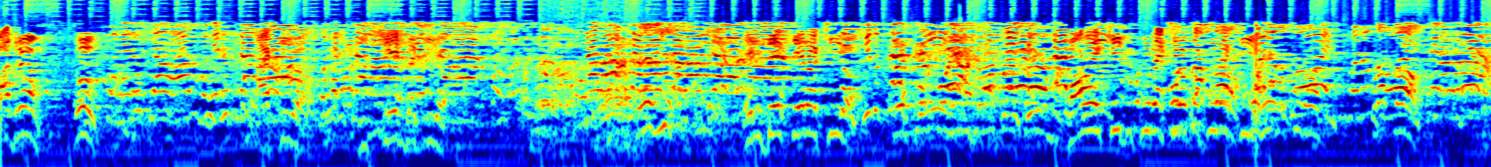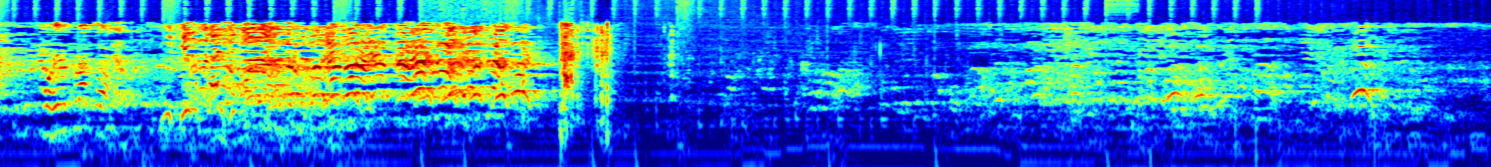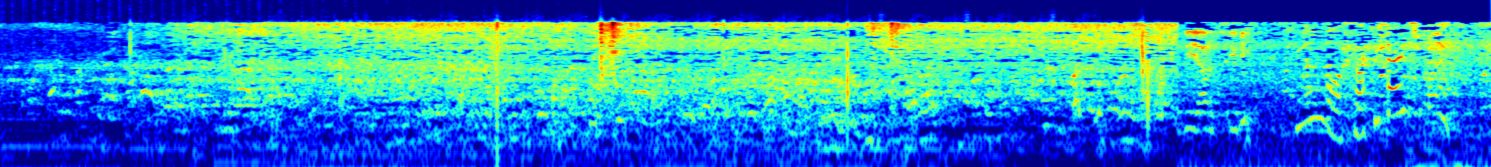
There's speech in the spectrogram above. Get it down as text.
Padrão! Ô! Correram pra lá, correram pra lá. Aqui, ó. Correram pra lá. Esquerda aqui, ó. lá. Pra lá, pra lá, pra lá, pra lá. Eles desceram aqui, ó. Fugido pra cima. Fugido pra Qual cima. equipe por aqui, outra por aqui? Foram dois, foram dois. Correram pra cá. Fugiram pra cima. Sim,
